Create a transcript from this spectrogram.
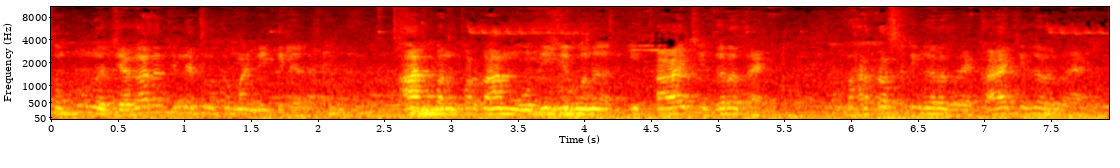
संपूर्ण जगानं ते नेतृत्व मान्य केलेलं आहे. आज पंतप्रधान मोदीजी होणं ही काळाची गरज आहे. भारतासाठी गरज आहे काळाची गरज आहे.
